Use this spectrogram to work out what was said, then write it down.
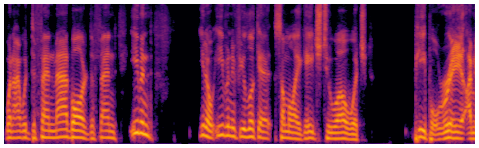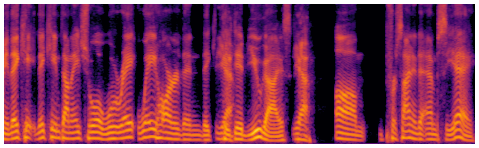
when I would defend Madball or defend even, you know, even if you look at someone like H2O, which people really, I mean, they came they came down H2O way way harder than they, Yeah. they did you guys Yeah. um for signing to MCA.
